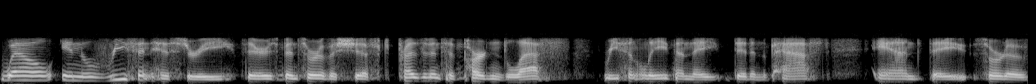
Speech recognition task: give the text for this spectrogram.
Well, in recent history, there's been sort of a shift. Presidents have pardoned less recently than they did in the past, and they sort of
